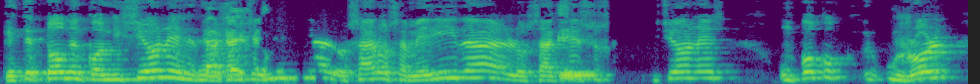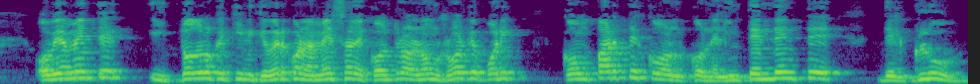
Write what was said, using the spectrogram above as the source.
que esté todo en condiciones, desde la cancha limpia, los aros a medida, los accesos en condiciones, un poco un rol, obviamente, y todo lo que tiene que ver con la mesa de control, ¿no? Un rol que por ahí compartes con, con el intendente del club,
